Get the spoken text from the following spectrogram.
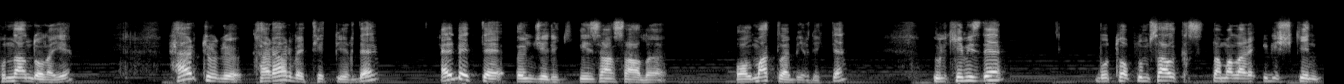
Bundan dolayı her türlü karar ve tedbirde elbette öncelik insan sağlığı olmakla birlikte ülkemizde bu toplumsal kısıtlamalara ilişkin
